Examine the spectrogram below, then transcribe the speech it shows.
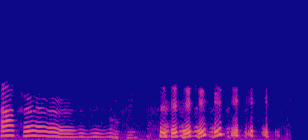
I've heard. I've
